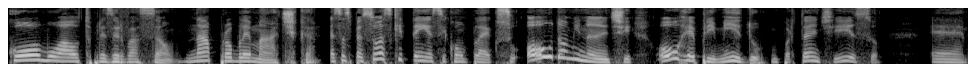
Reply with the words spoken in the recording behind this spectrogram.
como autopreservação na problemática. Essas pessoas que têm esse complexo ou dominante ou reprimido, importante isso, é,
